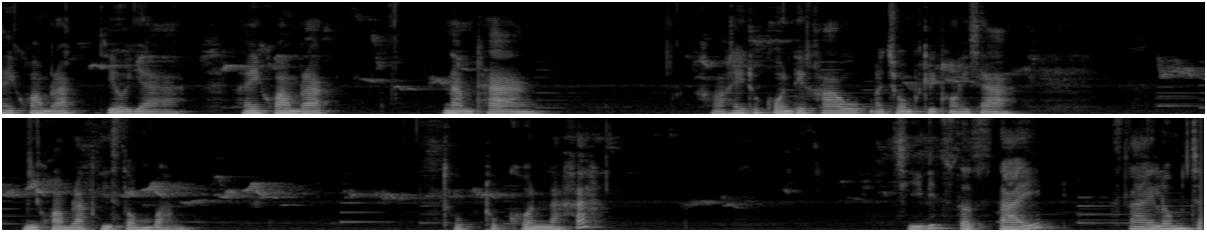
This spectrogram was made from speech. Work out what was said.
ให้ความรักเยียวยา ให้ความรักนำทาง ขอให้ทุกคนที่เข้ามาชมคลิปของลิชา มีความรักที่สมหวังทุกทุกคนนะคะ ชีวิตสดใส สายลมจ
